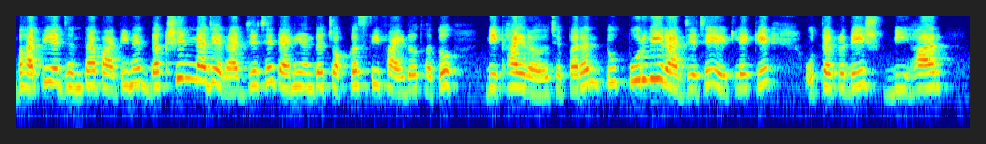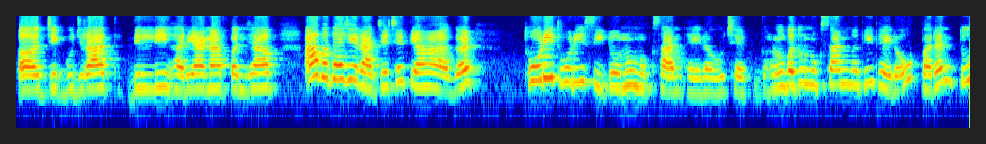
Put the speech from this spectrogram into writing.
ભારતીય જનતા પાર્ટીને દક્ષિણના જે રાજ્ય છે તેની અંદર ચોક્કસથી ફાયદો થતો દેખાઈ રહ્યો છે. પરંતુ પૂર્વી રાજ્ય છે એટલે કે ઉત્તર પ્રદેશ, બિહાર જે ગુજરાત, દિલ્હી, હરિયાણા, પંજાબ આ બધા જે રાજ્ય છે, ત્યાં આગળ થોડી થોડી સીટોનું નુકસાન થઈ રહ્યું છે. ઘણું બધું નુકસાન નથી થઈ રહ્યું, પરંતુ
